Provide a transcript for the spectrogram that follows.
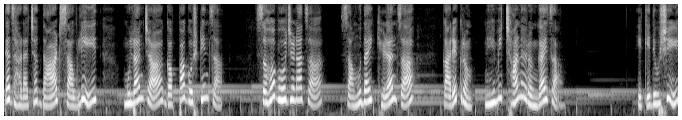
त्या झाडाच्या दाट सावलीत मुलांच्या गप्पा गोष्टींचा सहभोजनाचा सामुदायिक खेळांचा कार्यक्रम नेहमी छान रंगायचा. एके दिवशी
